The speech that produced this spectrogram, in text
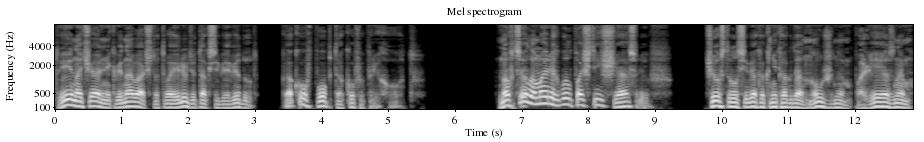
Ты, начальник, виноват, что твои люди так себя ведут. Каков поп, таков и приход. Но в целом Эрих был почти счастлив. Чувствовал себя как никогда нужным, полезным.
